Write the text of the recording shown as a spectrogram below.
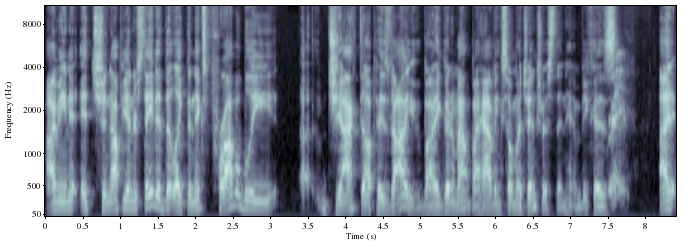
I mean, it, it should not be understated that like the Knicks probably uh, jacked up his value by a good amount by having so much interest in him because Right. I,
